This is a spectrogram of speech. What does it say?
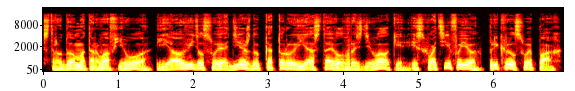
С трудом оторвав его, я увидел свою одежду, которую я оставил в раздевалке, и, схватив ее, прикрыл свой пах.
